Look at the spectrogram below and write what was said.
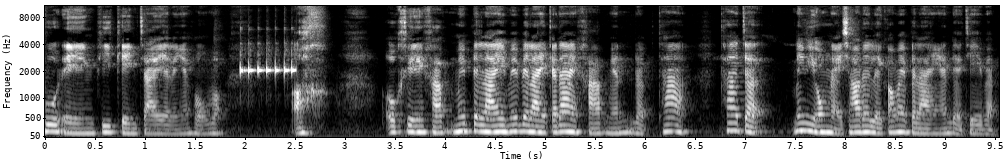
พูดเอง พี่เกรงใจอะไรเงี้ย ผมบอกอ๋อโอเคครับ ไม่เป็นไรไม่เป็นไรก็ได้ครับงั้นแบบถ้าถ้าจะไม่มีองค์ไหนเช่าได้เลยก็ไม่เป็นไรงั้นเดี๋ยวเจแบบ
